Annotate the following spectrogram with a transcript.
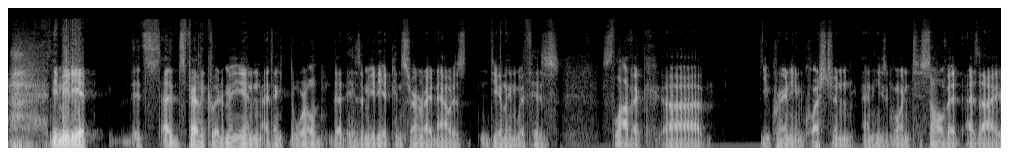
the immediate it's it's fairly clear to me, and I think the world that his immediate concern right now is dealing with his Slavic uh, Ukrainian question, and he's going to solve it. As I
